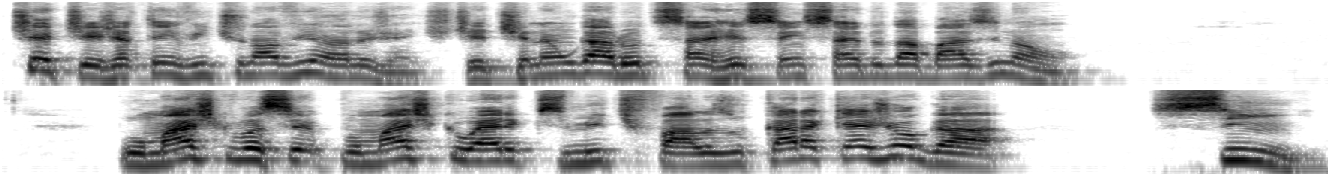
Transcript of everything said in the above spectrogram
Tietchan já tem 29 anos, gente. Tietchan não é um garoto recém saído da base, não. Por mais que você, por mais que o Eric Smith fale, o cara quer jogar. Sim,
